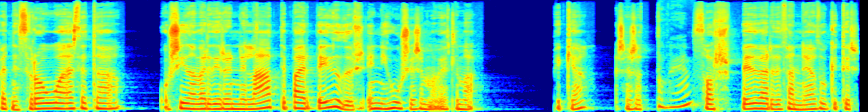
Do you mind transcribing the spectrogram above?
hvernig þróaðist þetta og síðan verði í rauninni latibær byggður inn í húsi sem við ætlum að byggja. Sagt, Okay. þorpið verði þannig að þú getur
